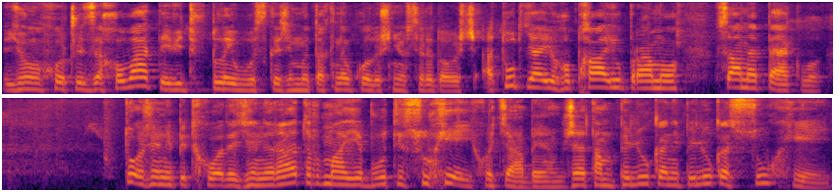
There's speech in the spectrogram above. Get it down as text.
його хочуть заховати від впливу, скажімо так, навколишнього середовища. А тут я його пхаю прямо в саме пекло. Теж не підходить. Генератор має бути сухий хоча б. Вже там пилюка, не пилюка, сухий.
